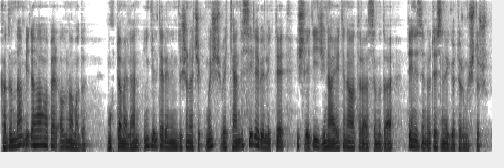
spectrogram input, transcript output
Kadından bir daha haber alınamadı. Muhtemelen İngiltere'nin dışına çıkmış ve kendisiyle birlikte işlediği cinayetin hatırasını da denizin ötesine götürmüştür.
